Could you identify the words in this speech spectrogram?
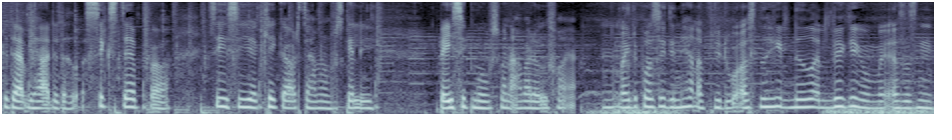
det der, vi har det, der hedder six-step og CC og kick-outs. Der har man forskellige basic moves, man arbejder ud fra, ja. Mm, må jeg lige prøve at se dine hænder, fordi du er også helt nede og ligger jo med, altså sådan,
